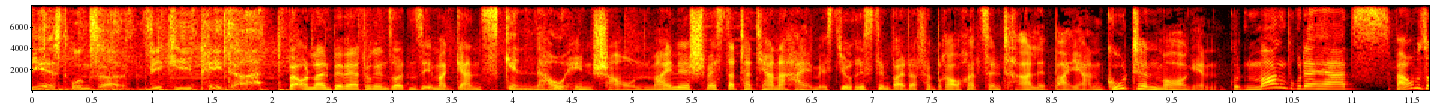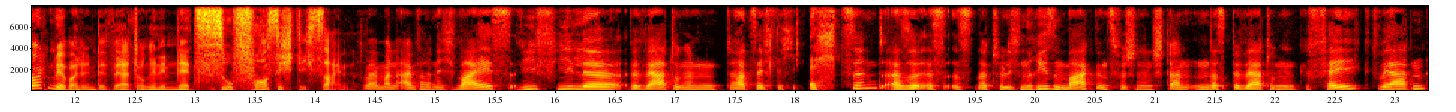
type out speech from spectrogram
Hier ist unser Wiki Peter. Bei Online-Bewertungen sollten Sie immer ganz genau hinschauen. Meine Schwester Tatjana Heim ist Juristin bei der Verbraucherzentrale Bayern. Guten Morgen. Guten Morgen, Bruderherz. Warum sollten wir bei den Bewertungen im Netz so vorsichtig sein? Weil man einfach nicht weiß, wie viele Bewertungen tatsächlich echt sind. Also es ist natürlich ein Riesenmarkt inzwischen entstanden, dass Bewertungen gefaked werden.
